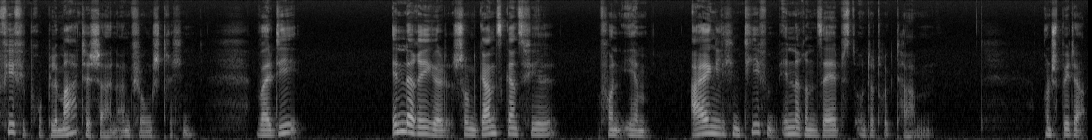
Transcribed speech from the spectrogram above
viel, viel problematischer in Anführungsstrichen, weil die in der Regel schon ganz, ganz viel von ihrem eigentlichen tiefen inneren Selbst unterdrückt haben und später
